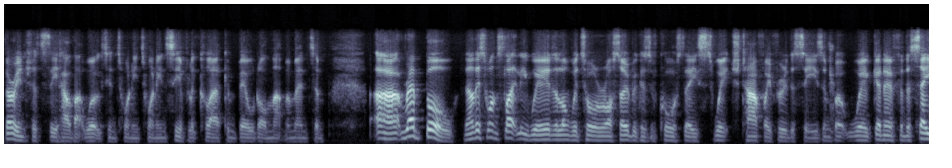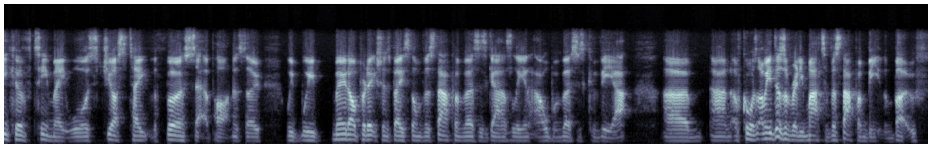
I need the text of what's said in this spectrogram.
very interested to see how that works in 2020 and see if Leclerc can build on that momentum. Uh, Red Bull. Now this one's slightly weird, along with Toro Rosso, because of course they switched halfway through the season. But we're gonna, for the sake of teammate wars, just take the first set of partners. So we we made our predictions based on Verstappen versus Gasly and Albon versus Kvyat. Um, and of course, I mean, it doesn't really matter. Verstappen beat them both.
